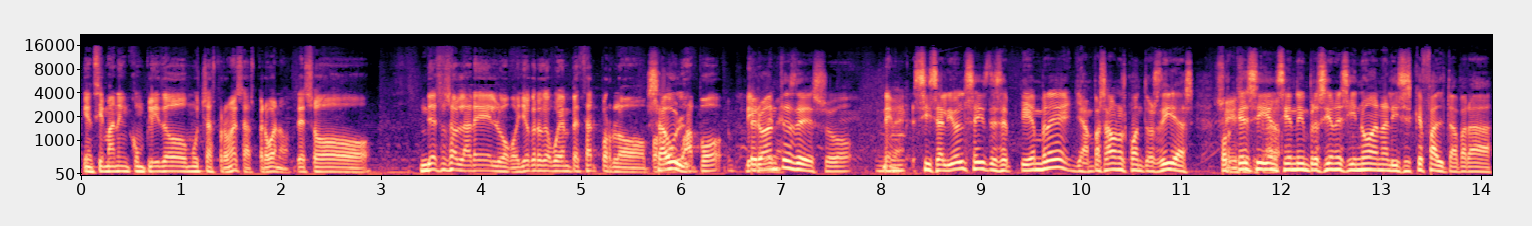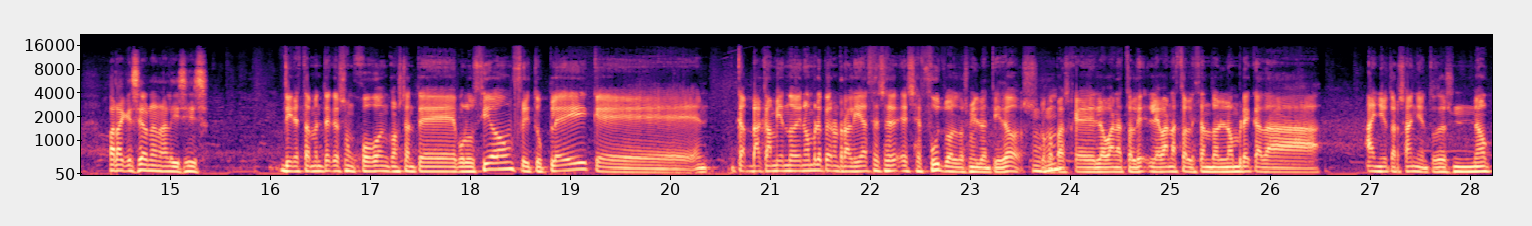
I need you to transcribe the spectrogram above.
y encima han incumplido muchas promesas, pero bueno, de eso de eso os hablaré luego. Yo creo que voy a empezar por lo, por lo Saúl, guapo. Dime, pero dime. antes de eso, Dime. mm, si salió el 6 de septiembre, ya han pasado unos cuantos días. ¿Por Sí, qué sí, siguen claro. siendo impresiones y no análisis? ¿Qué falta para, para que sea un análisis? directamente que es un juego en constante evolución, free to play, que va cambiando de nombre, pero en realidad es ese fútbol 2022. Lo que pasa es que lo van le van actualizando el nombre cada año tras año. Entonces no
